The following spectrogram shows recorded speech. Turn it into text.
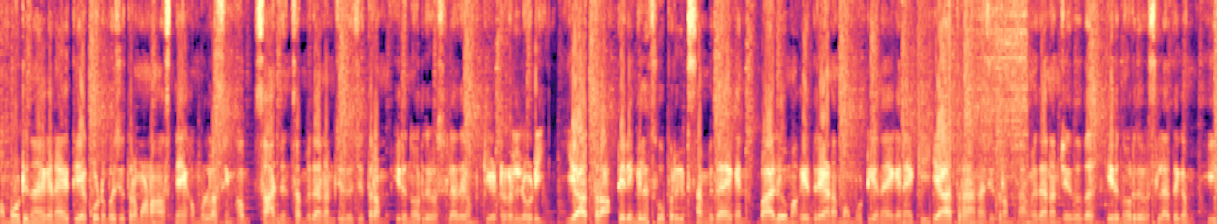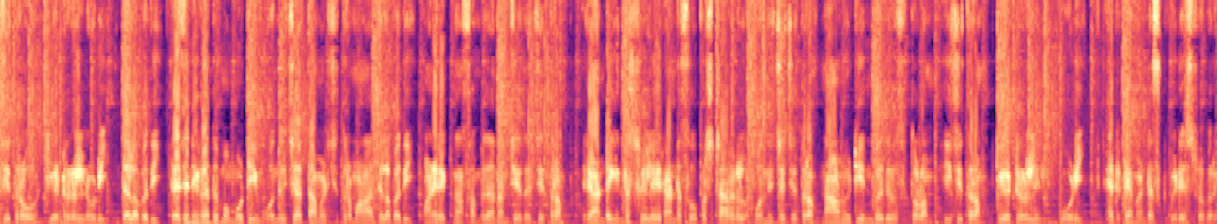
മമ്മൂട്ടി നായകനായെത്തിയ കുടുംബ ചിത്രമാണ് സ്നേഹമുള്ള സിംഹം. സാജൻ സംവിധാനം ചെയ്ത ചിത്രം ഇരുന്നൂറ് ദിവസത്തിലധികം തിയേറ്ററുകളിൽ ഓടി. യാത്ര. തെലുങ്കിലെ സൂപ്പർ ഹിറ്റ് സംവിധായകൻ ബാലു മഹേന്ദ്രയാണ് മമ്മൂട്ടിയെ നായകനാക്കി യാത്ര എന്ന ചിത്രം സംവിധാനം ചെയ്തത്. ഇരുന്നൂറ് ദിവസത്തിലധികം ഈ ചിത്രവും തിയേറ്ററുകളിൽ ഓടി. ദളപതി. രജനീകാന്ത് മമ്മൂട്ടിയും ഒന്നിച്ച തമിഴ് ചിത്രമാണ് ദളപതി. മണിരത്നം സംവിധാനം ചെയ്ത ചിത്രം. രണ്ട് ഇൻഡസ്ട്രിയിലെ രണ്ട് സൂപ്പർ സ്റ്റാറുകൾ ഒന്നിച്ച ചിത്രം. നാനൂറ്റി ദിവസത്തോളം ഈ ചിത്രം തിയേറ്ററുകളിൽ ഓടി. എന്റർടൈൻമെന്റ് ഡെസ്ക് വീഡിയോ സ്റ്റോറി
